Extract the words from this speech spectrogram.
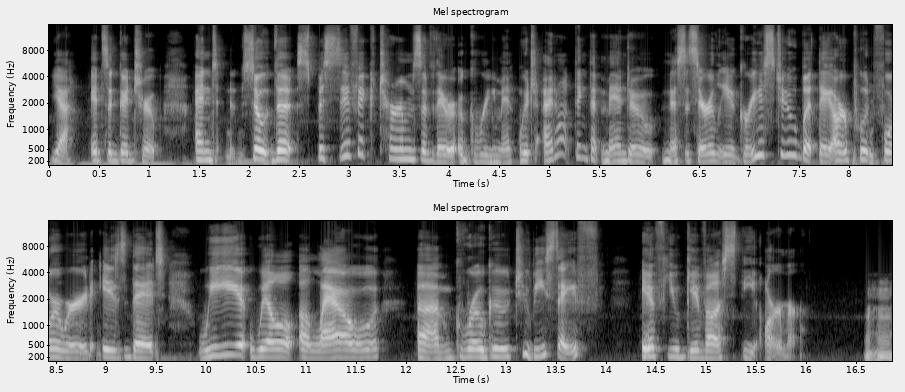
Yeah, it's a good trope. And so the specific terms of their agreement, which I don't think that Mando necessarily agrees to, but they are put forward, is that we will allow um, Grogu to be safe if you give us the armor. hmm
